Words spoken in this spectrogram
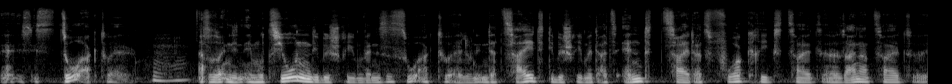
es ist so aktuell. Mhm. Also in den Emotionen, die beschrieben werden, es ist so aktuell. Und in der Zeit, die beschrieben wird, als Endzeit, als Vorkriegszeit äh, seinerzeit, äh,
